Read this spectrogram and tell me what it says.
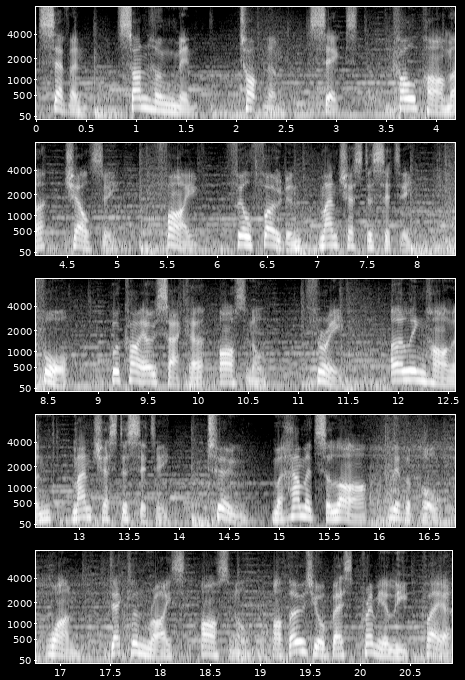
7. Son Heung-min, Tottenham. 6. Cole Palmer, Chelsea. 5. Phil Foden, Manchester City. 4. Bukayo Saka, Arsenal. 3. Erling Haaland, Manchester City. 2. Mohamed Salah, Liverpool. 1. Declan Rice, Arsenal. Are those your best Premier League player?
